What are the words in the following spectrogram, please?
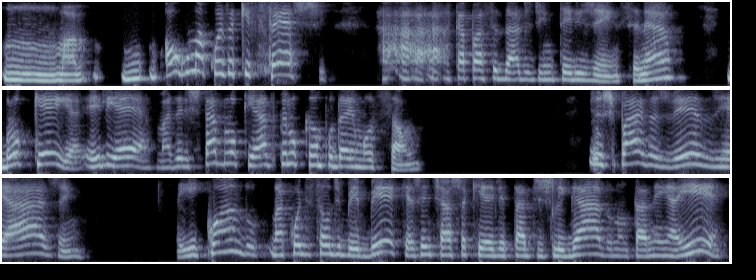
uma, alguma coisa que feche a, a, capacidade de inteligência, né? Bloqueia, ele é, mas ele está bloqueado pelo campo da emoção. E os pais, às vezes, reagem, e quando, na condição de bebê, que a gente acha que ele está desligado, não está nem aí,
